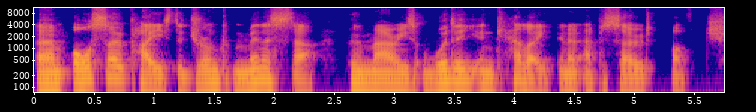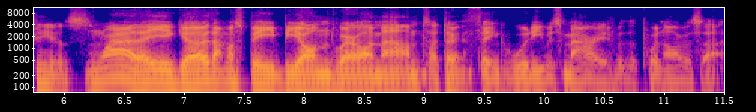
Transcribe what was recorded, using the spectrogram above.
um, also plays the drunk minister who marries Woody and Kelly in an episode of Cheers. Wow, there you go. That must be beyond where I'm at. I'm, I don't think Woody was married at the point I was at.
